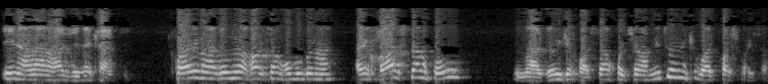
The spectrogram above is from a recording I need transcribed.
این همه هم هزینه کردی خواهی مردم نخواستن خوب بکنن؟ اگه خواستن خوب؟ مردمی که خواستن خودشون هم می‌تونن که باید پاش بایستن.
